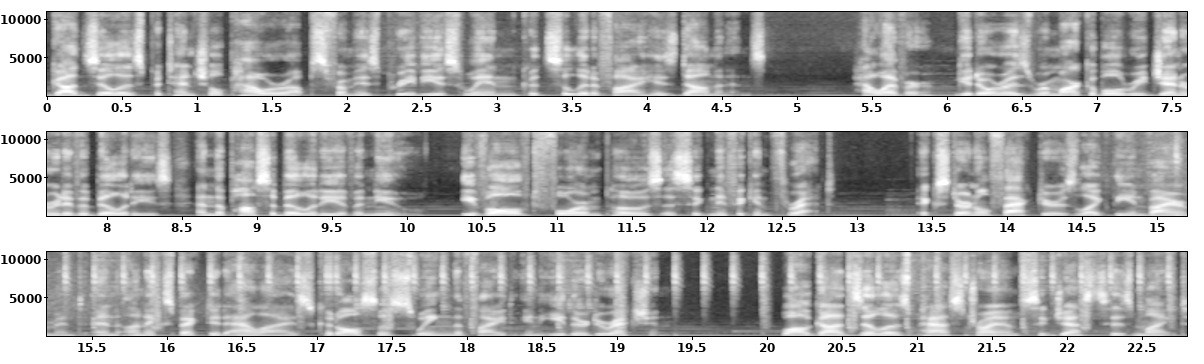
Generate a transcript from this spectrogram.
Godzilla's potential power-ups from his previous win could solidify his dominance. However, Ghidorah's remarkable regenerative abilities and the possibility of a new, evolved form pose a significant threat. External factors like the environment and unexpected allies could also swing the fight in either direction. While Godzilla's past triumph suggests his might,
